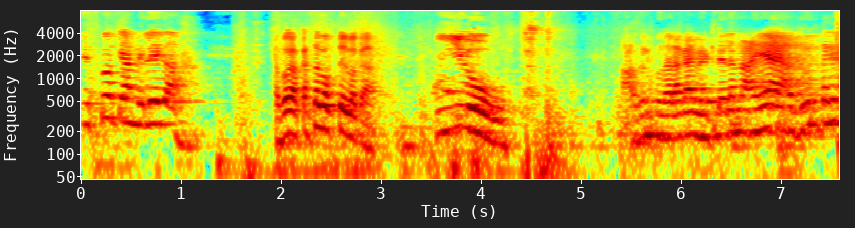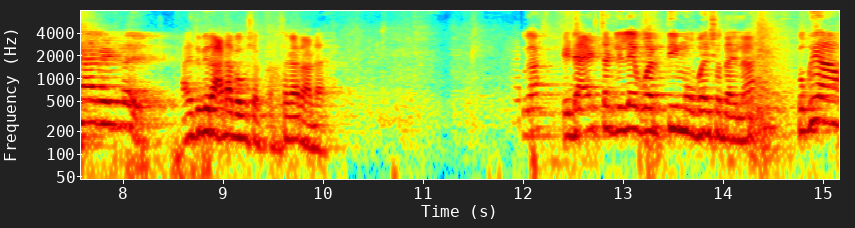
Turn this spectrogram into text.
किसको क्या मिलेगा? बघा कसं बघतोय बघा. यो अजून कुणाला काय भेटलेलं नाही आहे अजून तरी नाही भेटलंय. आणि तुम्ही राडा बघू शकता सगळा राडा आहे. बघा हे डायरेक्ट चढलेले आहे वरती मोबाईल शोधायला. बघूया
